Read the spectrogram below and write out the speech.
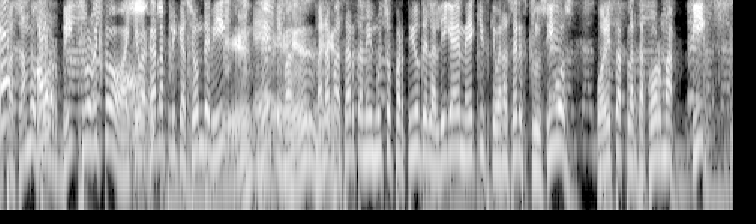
nos pasamos por VIX, Rorito. Hay que bajar la aplicación de VIX. Eh, que va- bien, van a pasar también muchos partidos de la Liga MX que van a ser exclusivos por esa plataforma VIX.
